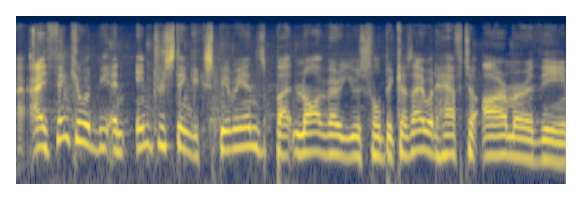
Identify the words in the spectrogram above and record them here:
I think it would be an interesting experience, but not very useful because I would have to armor the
